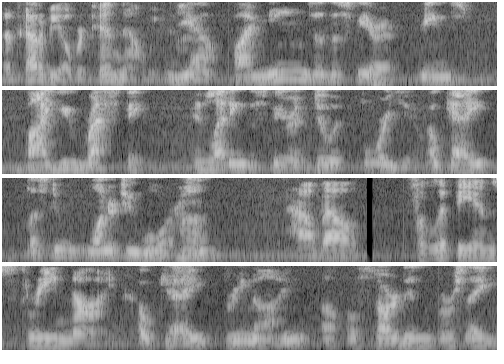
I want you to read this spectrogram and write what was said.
that's got to be over ten now. We Yeah, by means of the Spirit means by you resting and letting the Spirit do it for you. Okay, let's do one or two more, huh? How about Philippians three nine? Okay, 3 9. Uh, I'll start in verse 8.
